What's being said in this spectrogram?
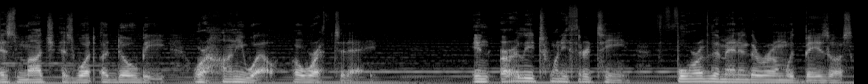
as much as what Adobe or Honeywell are worth today. In early 2013, four of the men in the room with Bezos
